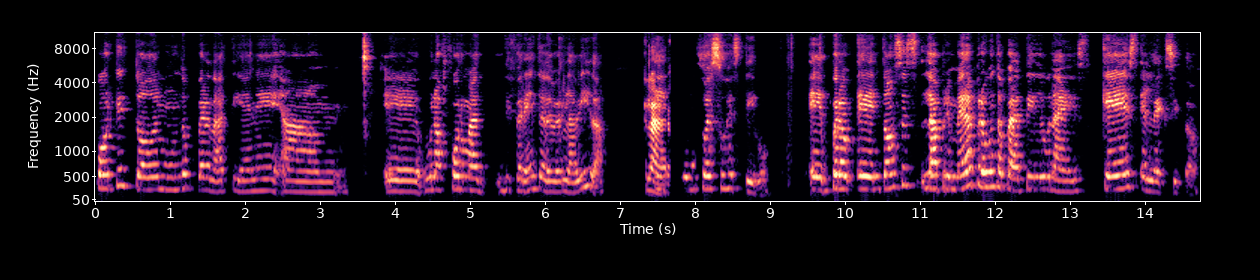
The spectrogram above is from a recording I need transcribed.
porque todo el mundo, ¿verdad?, tiene eh, una forma diferente de ver la vida. Claro. eso es sugestivo. Eh, pero eh, entonces, la primera pregunta para ti, Luna, es, ¿qué es el éxito?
